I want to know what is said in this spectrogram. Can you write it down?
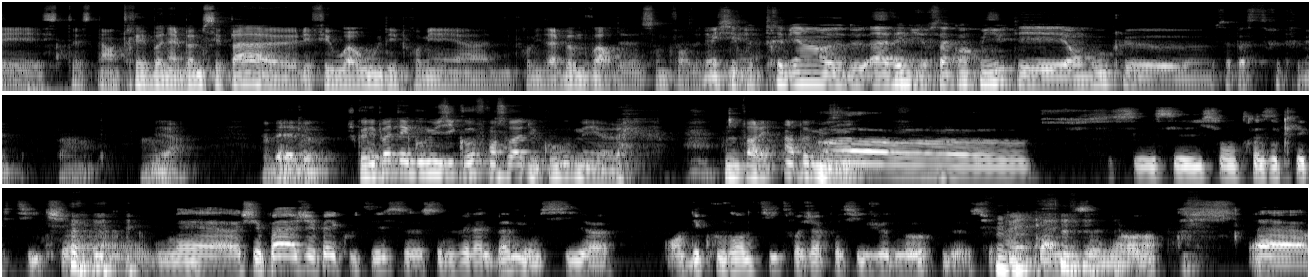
Euh, c'est un très bon album. C'est pas euh, l'effet waouh des premiers euh, des premiers albums, voire de Song for the Dead. Mais c'est très bien euh, de A à dure 50 minutes et en boucle, euh, ça passe très très bien. Enfin, un, Bien. un bel album. euh, Je connais pas tes goûts musicaux, François, du coup, mais euh, on va parler un peu musique. Euh, ils sont très éclectiques, euh, mais euh, j'ai pas, j'ai pas écouté ce, ce nouvel album, même si euh, en découvrant le titre, j'apprécie le jeu de mots de, sur Ouais. Times Roman. Euh,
